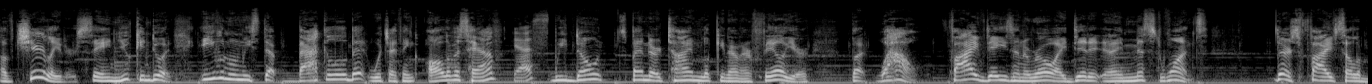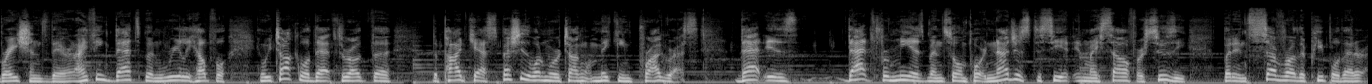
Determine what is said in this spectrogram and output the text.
of cheerleaders saying, you can do it. Even when we step back a little bit, which I think all of us have, Yes. we don't spend our time looking on our failure, but wow, five days in a row I did it and I missed once. There's five celebrations there and i think that's been really helpful. And we talk about that throughout the the podcast especially the one where we're talking about making progress. That is that for me has been so important not just to see it in myself or suzie but in several other people that are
